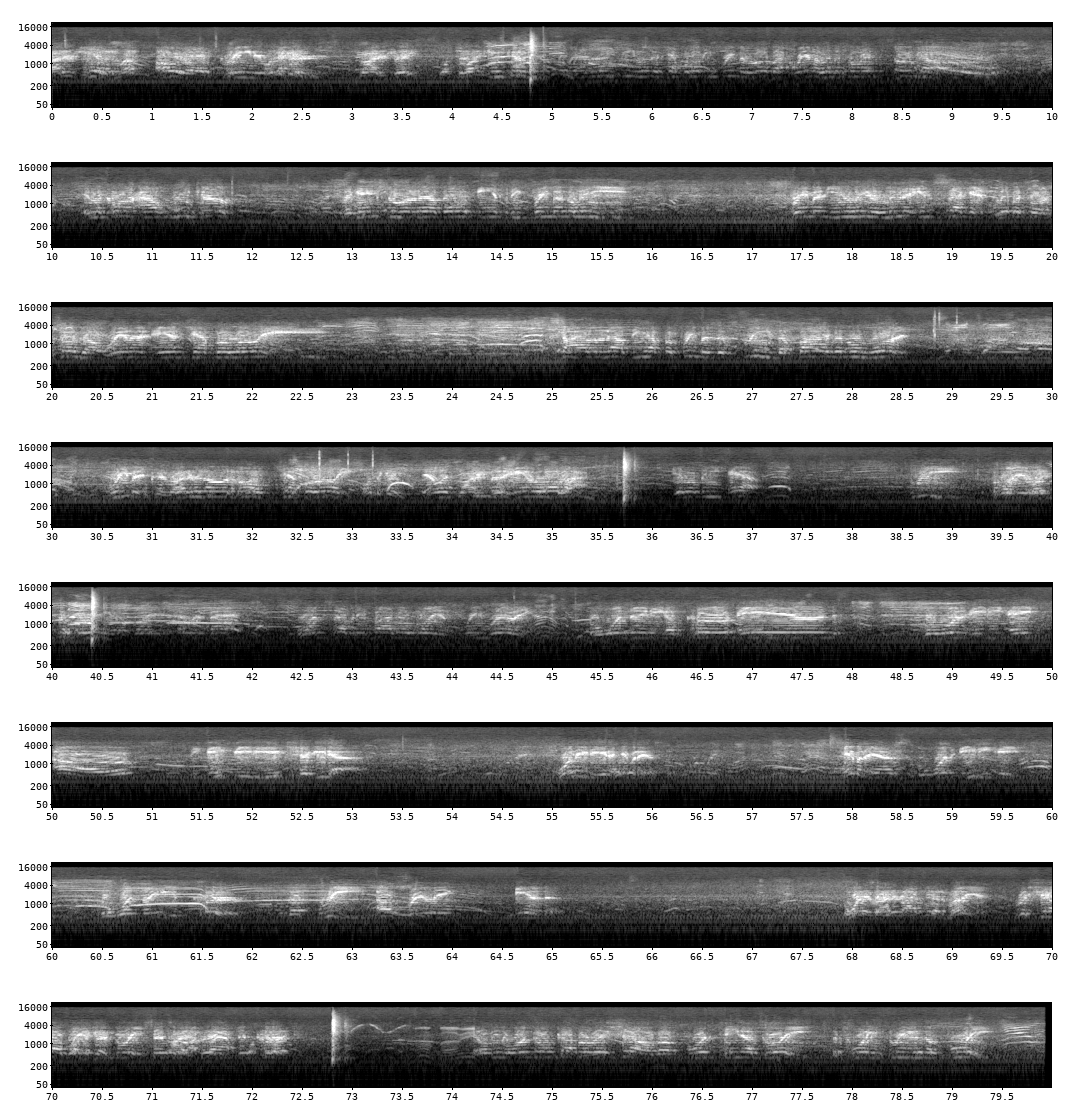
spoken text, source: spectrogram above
Riders, set them up. Green, or red. Riders ready. What's the line? Freeman, the corner, out we come. The gangster running out there with Anthony Freeman the lead. Freeman, leader, Luna in second. Sogo, Rana, and Capoloni. It out the Freeman, 190 is. The three of railing in. One seventy-five Rochelle Blanchard Green, Central Crafted Curve.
